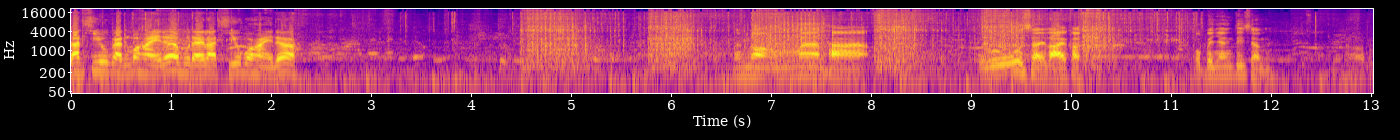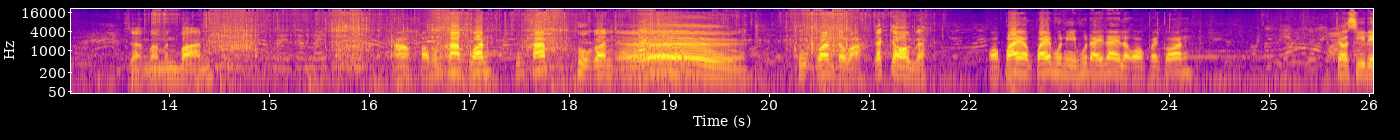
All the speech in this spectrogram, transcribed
รัดคิ้วกันบ่ให้เด้อผู้ใดรัดคิ้วบ่ให้เด้อน้องๆมาทาโอ้ใส่ร้ายครับบ่เป็นหยังที่สำจัดมามันบานอ้าวขอบคุณครับก่อนขอบคุณครับ ถูกกันเออทุกก่อนแต่ว่าจักจอกเหรอข อกไปออกไปผู้นี้ผู้ใดได้แล้วออกไปก่อน เจ้าสีแด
